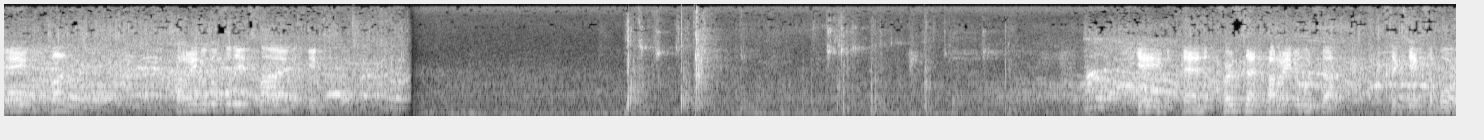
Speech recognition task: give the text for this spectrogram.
Game Bonzi. Carreño Busta lead five, game to four. game and first set Carreño Busta. Six games to four.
